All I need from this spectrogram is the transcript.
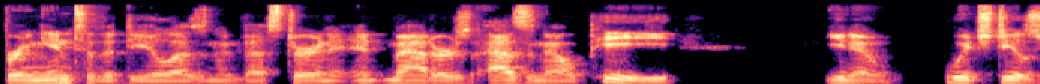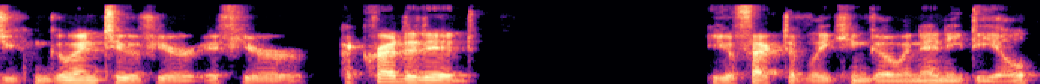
bring into the deal as an investor, and it, it matters as an LP. You know, which deals you can go into if you're if you're accredited you effectively can go in any deal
